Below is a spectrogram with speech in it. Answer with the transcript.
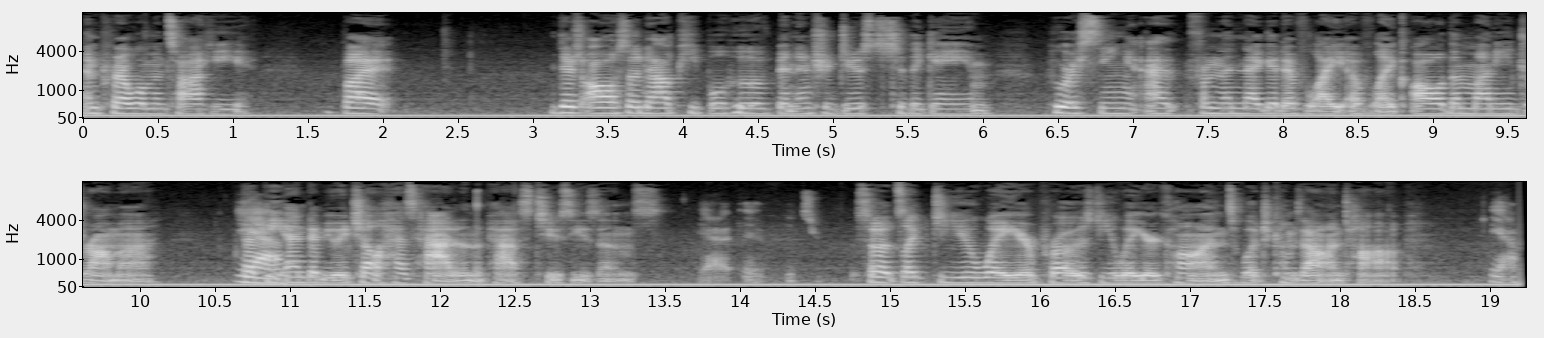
and pro women's hockey. But there's also now people who have been introduced to the game who are seeing it as, from the negative light of like all the money drama that Yeah. the NWHL has had in the past two seasons. Yeah. It, it's So it's like, do you weigh your pros? Do you weigh your cons? Which comes out on top? Yeah.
